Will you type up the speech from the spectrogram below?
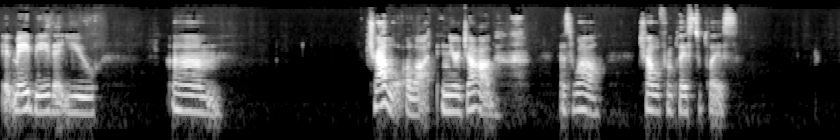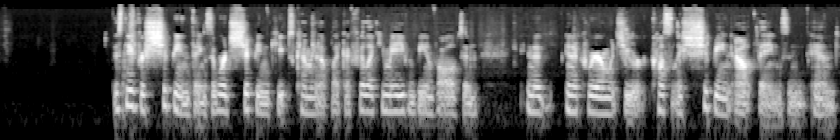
It may be that you um, travel a lot in your job as well, travel from place to place. This need for shipping things, the word shipping keeps coming up. Like I feel like you may even be involved in in a in a career in which you're constantly shipping out things and and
